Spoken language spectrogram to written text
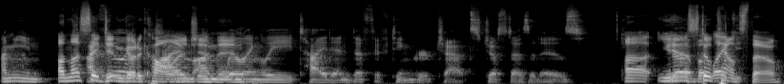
I mean, Unless they I didn't go to college I'm and then unwillingly tied into 15 group chats just as it is. uh you Yeah, know it still like, counts though.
